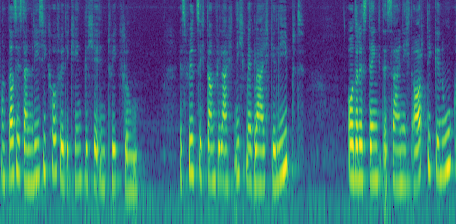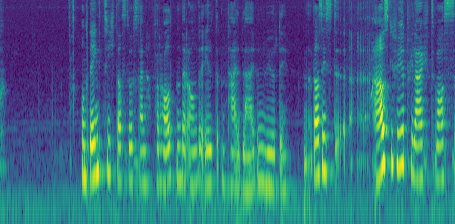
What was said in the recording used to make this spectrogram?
Und das ist ein Risiko für die kindliche Entwicklung. Es fühlt sich dann vielleicht nicht mehr gleich geliebt oder es denkt, es sei nicht artig genug und denkt sich, dass durch sein Verhalten der andere Elternteil bleiben würde. Das ist ausgeführt vielleicht, was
